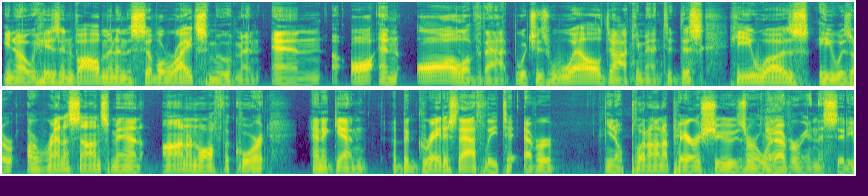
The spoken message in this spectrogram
you know his involvement in the civil rights movement and all and all of that which is well documented this he was he was a, a renaissance man on and off the court and again the greatest athlete to ever you know put on a pair of shoes or whatever in the city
